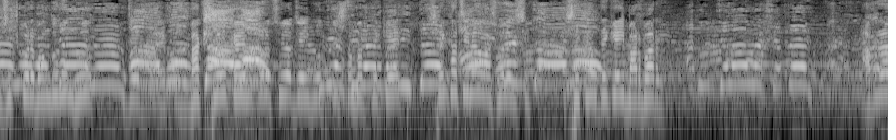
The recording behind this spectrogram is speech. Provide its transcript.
বিশেষ করে বঙ্গবন্ধু বাকশাল কায়েম করেছিল যে বত্রিশ নম্বর থেকে শেখ হাসিনাও আসলে সেখান থেকেই বারবার আপনারা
